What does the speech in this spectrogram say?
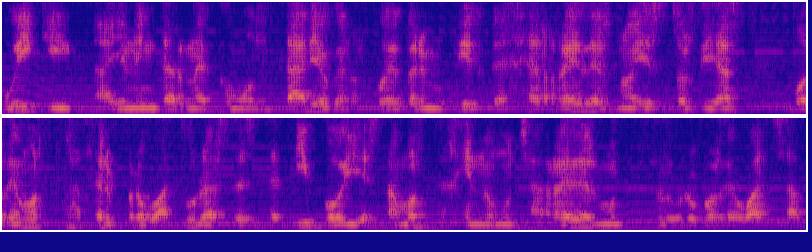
wiki, hay un Internet comunitario que nos puede permitir tejer redes, ¿no? Y estos días podemos hacer probaturas de este tipo y estamos tejiendo muchas redes, muchos grupos de WhatsApp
